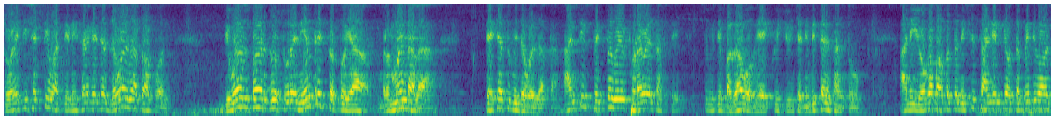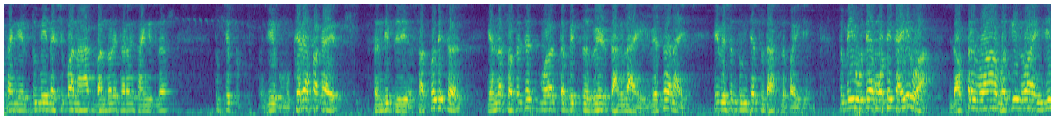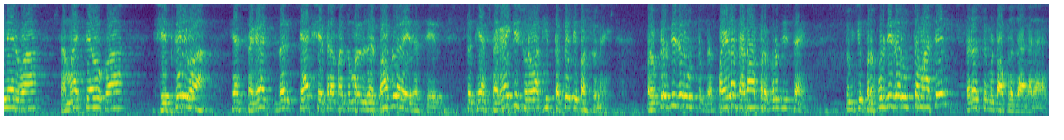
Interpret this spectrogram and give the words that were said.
डोळ्याची शक्ती वाढते निसर्गाच्या जवळ जातो आपण. दिवसभर जो सूर्य नियंत्रित करतो या ब्रह्मांडाला त्याच्या तुम्ही जवळ जाता. आणि ती फक्त वेळ थोडा वेळच असते. तुम्ही ते बघावं. हे एकवीस जूनच्या निमित्ताने सांगतो. आणि योगाबाबत तर निश्चित सांगेल किंवा तब्येतीबाबत सांगेल तुम्ही नशिबान आहात बांधवणे सरांनी सांगितलं. तुमचे जे मुख्याध्यापक आहेत संदीप सातपोते सर यांना स्वतःच्याच मुळात तब्येतचं वेळ चांगला आहे व्यसन आहे हे व्यसन तुमच्यात सुद्धा असलं पाहिजे. तुम्ही उद्या मोठे काही व्हा. डॉक्टर व्हा वकील व्हा इंजिनियर व्हा समाजसेवक व्हा शेतकरी व्हा. ह्या सगळ्या जर त्या क्षेत्रामध्ये तुम्हाला जर टॉपला जायचं असेल तर त्या सगळ्याची सुरुवात ही तब्येतीपासून आहे. प्रकृती जर उत्तम पहिला धडा प्रकृतीचा आहे. तुमची प्रकृती जर उत्तम असेल तरच तुम्ही टॉपला जाणार आहे.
